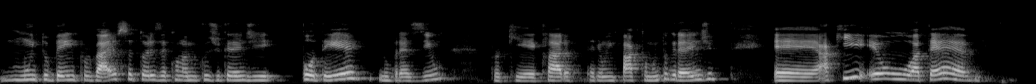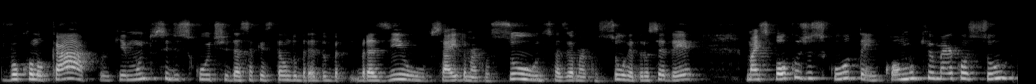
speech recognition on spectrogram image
muito bem por vários setores econômicos de grande poder no Brasil, porque, claro, teria um impacto muito grande. É, aqui eu até vou colocar, porque muito se discute dessa questão do, do Brasil sair do Mercosul, desfazer o Mercosul, retroceder, mas poucos discutem como que o Mercosul,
